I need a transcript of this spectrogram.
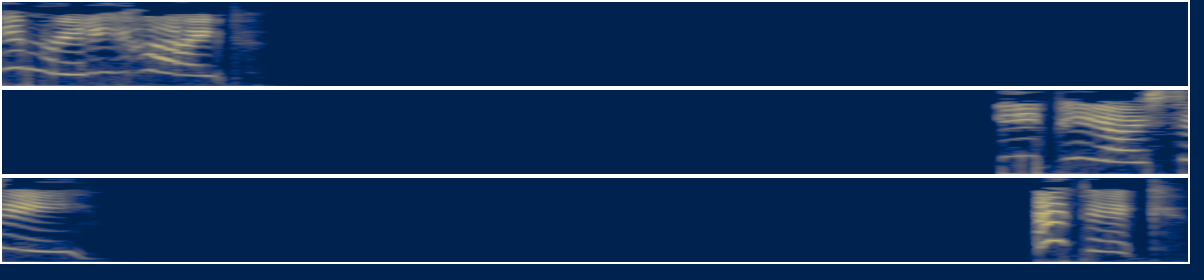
I'm really hype. EPIC. Epic.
